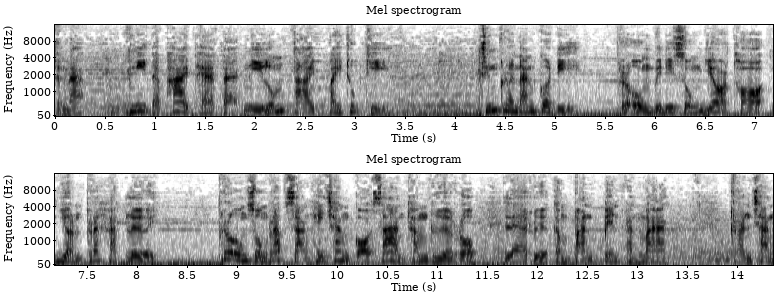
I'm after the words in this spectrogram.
ชนะ มีแต่พ่ายแพ้แตกหนีล้มตายไปทุกที ถึงกระนั้นก็ดี พระองค์ไม่ได้ทรงย่อท้อย่อนพระหัตถ์เลย พระองค์ทรงรับสั่งให้ช่างก่อสร้างทำเรือรบ และเรือกำปั่นเป็นอันมาก ครั้นช่าง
